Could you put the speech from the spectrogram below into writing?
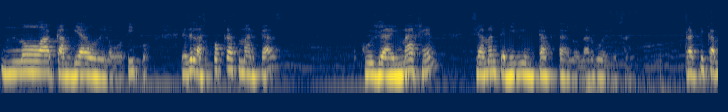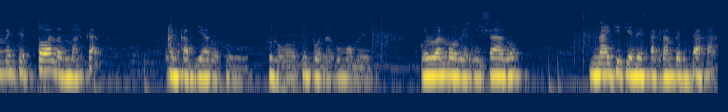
no ha cambiado de logotipo. Es de las pocas marcas cuya imagen se ha mantenido intacta a lo largo de los años. Prácticamente todas las marcas han cambiado su, logotipo en algún momento o lo han modernizado. Nike tiene esta gran ventaja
